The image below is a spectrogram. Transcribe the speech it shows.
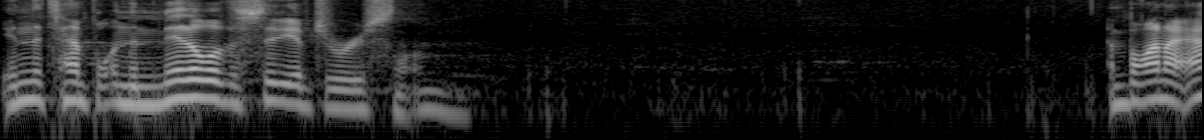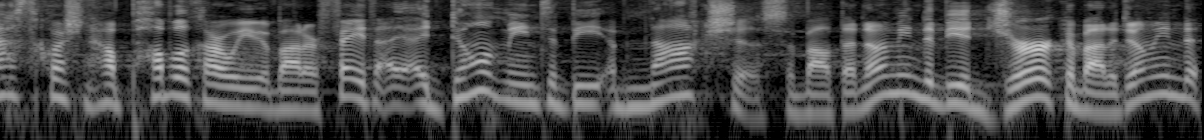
in the temple in the middle of the city of Jerusalem. And but when I ask the question, how public are we about our faith, I, I, don't mean to be obnoxious about that. I don't mean to be a jerk about it. I don't mean to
